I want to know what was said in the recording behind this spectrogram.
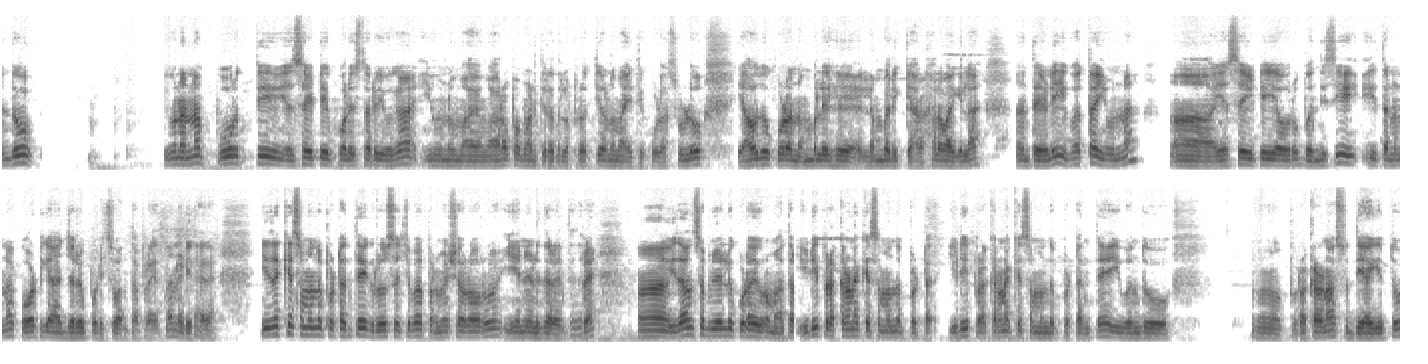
ಎಂದು ಇವನನ್ನು ಪೂರ್ತಿ ಎಸ್ ಐ ಟಿ ಪೊಲೀಸರು ಇವಾಗ ಇವನು ಆರೋಪ ಮಾಡ್ತಿರೋದಲ್ಲ ಪ್ರತಿಯೊಂದು ಮಾಹಿತಿ ಕೂಡ ಸುಳ್ಳು, ಯಾವುದೂ ಕೂಡ ನಂಬಲಿ ನಂಬಲಿಕ್ಕೆ ಅರ್ಹವಾಗಿಲ್ಲ ಅಂತೇಳಿ ಇವತ್ತು ಇವನ್ನ ಎಸ್ ಐ ಟಿ ಅವರು ಬಂಧಿಸಿ ಈತನನ್ನು ಕೋರ್ಟ್ಗೆ ಹಾಜರುಪಡಿಸುವಂಥ ಪ್ರಯತ್ನ ನಡೀತಾ ಇದೆ. ಇದಕ್ಕೆ ಸಂಬಂಧಪಟ್ಟಂತೆ ಗೃಹ ಸಚಿವ ಪರಮೇಶ್ವರ್ ಅವರು ಏನು ಹೇಳಿದ್ದಾರೆ ಅಂತಂದರೆ ವಿಧಾನಸಭೆಯಲ್ಲೂ ಕೂಡ ಇವರು ಮಾತಾಡ ಇಡೀ ಪ್ರಕರಣಕ್ಕೆ ಸಂಬಂಧಪಟ್ಟ, ಇಡೀ ಪ್ರಕರಣಕ್ಕೆ ಸಂಬಂಧಪಟ್ಟಂತೆ ಈ ಒಂದು ಪ್ರಕರಣ ಸುದ್ದಿಯಾಗಿತ್ತು.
